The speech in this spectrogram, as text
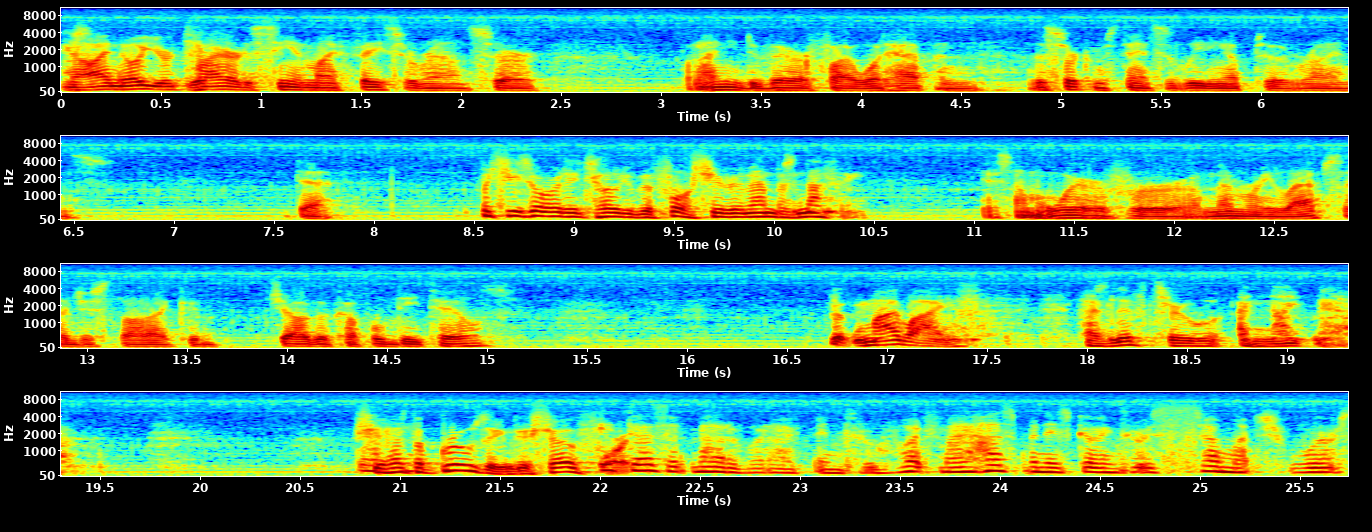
Now, I know you're tired of seeing my face around, sir, but I need to verify what happened, the circumstances leading up to Ryan's death. But she's already told you before she remembers nothing. Yes, I'm aware of her uh, memory lapse. I just thought I could jog a couple details. Look, my wife has lived through a nightmare. She has the bruising to show for It it. doesn't matter what I've been through. What my husband is going through is so much worse.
